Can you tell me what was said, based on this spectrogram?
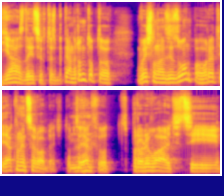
Я, здається, хтось бекендер. Ну, тобто, вийшли на зізон поговорити, як вони це роблять. Тобто, як от проривають ці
